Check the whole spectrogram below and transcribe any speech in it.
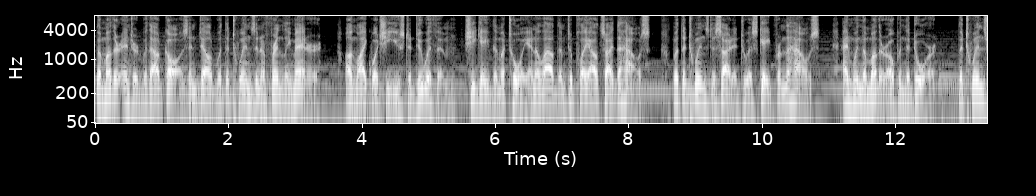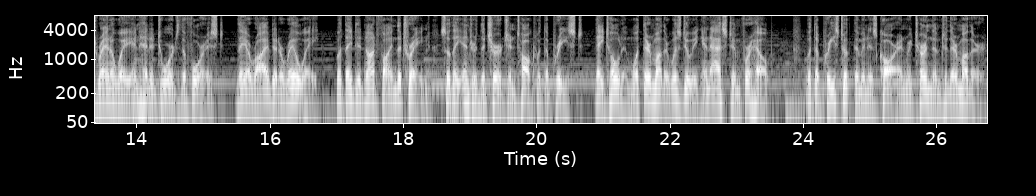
the mother entered without gauze and dealt with the twins in a friendly manner. Unlike what she used to do with them, she gave them a toy and allowed them to play outside the house. But the twins decided to escape from the house, and when the mother opened the door, the twins ran away and headed towards the forest. They arrived at a railway, but they did not find the train, so they entered the church and talked with the priest. They told him what their mother was doing and asked him for help. But the priest took them in his car and returned them to their mother.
